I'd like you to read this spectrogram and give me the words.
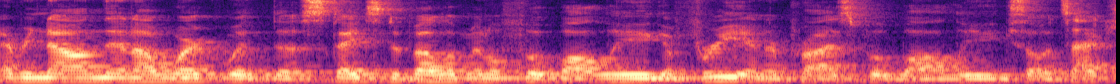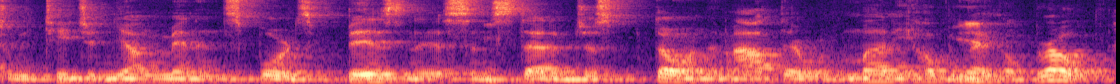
every now and then I work with the States Developmental Football League, a free enterprise football league. So it's actually teaching young men in sports business instead of just throwing them out there with money, hoping Yeah. they go broke.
